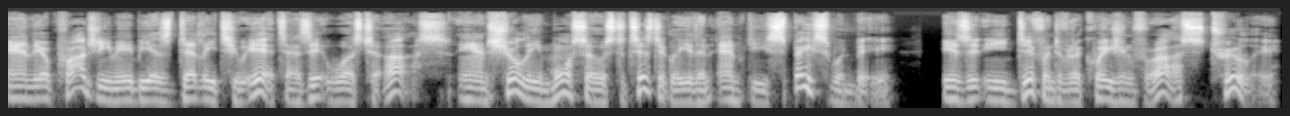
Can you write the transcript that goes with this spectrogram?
and their progeny may be as deadly to it as it was to us, and surely more so statistically than empty space would be. Is it any different of an equation for us, truly?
